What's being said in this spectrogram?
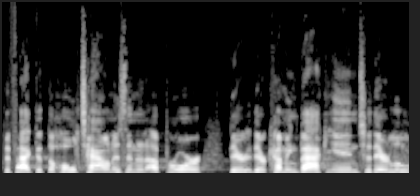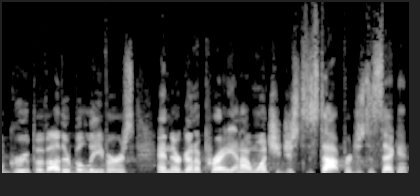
the fact that the whole town is in an uproar, they're, they're coming back into their little group of other believers and they're going to pray. And I want you just to stop for just a second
